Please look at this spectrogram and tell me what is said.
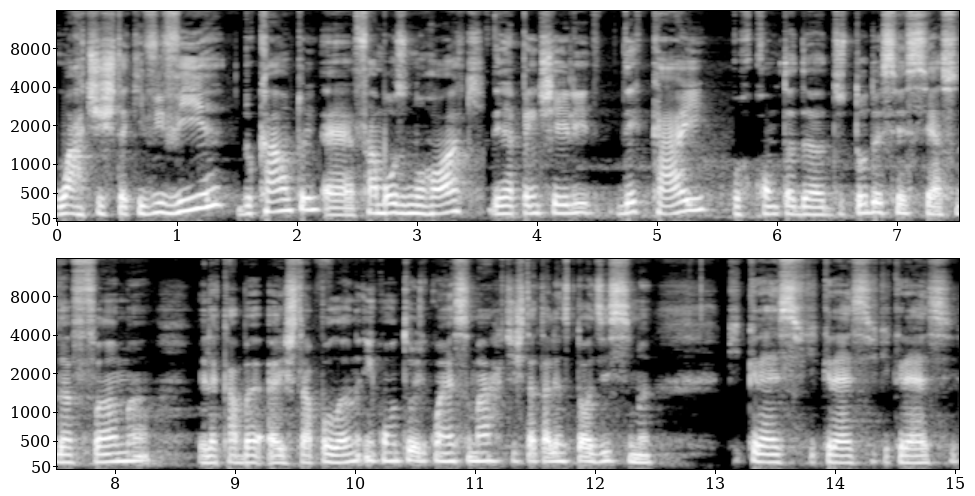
um artista que vivia do country, é, famoso no rock, de repente ele decai por conta da, de todo esse excesso da fama, ele acaba é, extrapolando, enquanto ele conhece uma artista talentosíssima que cresce, que cresce, que cresce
